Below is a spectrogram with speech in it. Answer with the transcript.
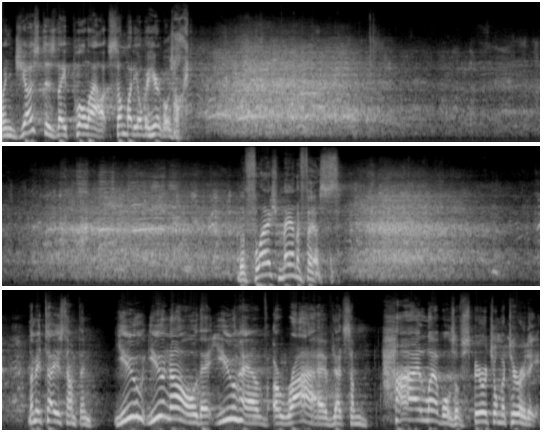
when just as they pull out, somebody over here goes, the flesh manifests. Let me tell you something. You, you know that you have arrived at some high levels of spiritual maturity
